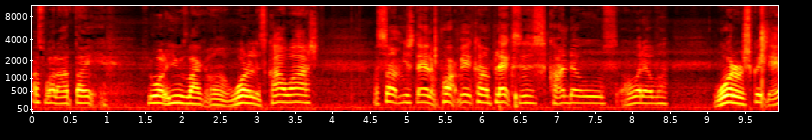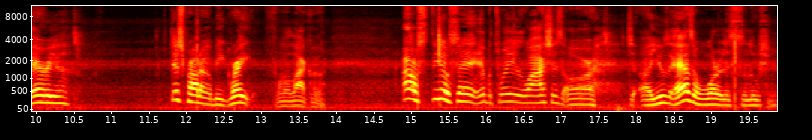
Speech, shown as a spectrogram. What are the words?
that's what I think. If you want to use like a waterless car wash or something, you stay in apartment complexes, condos, or whatever, water restricted area, this product would be great for like a I was still saying in between washes or uh, use it as a waterless solution,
